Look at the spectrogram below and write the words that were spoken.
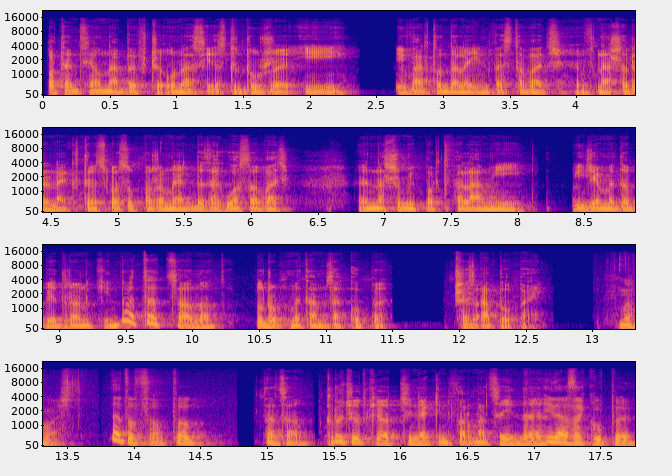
potencjał nabywczy u nas jest duży i, i warto dalej inwestować w nasz rynek. W ten sposób możemy jakby zagłosować naszymi portfelami. Idziemy do Biedronki, no to co, no to róbmy tam zakupy przez Apple Pay. No właśnie. No to co? To To co, króciutki odcinek informacyjny i na zakupy.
